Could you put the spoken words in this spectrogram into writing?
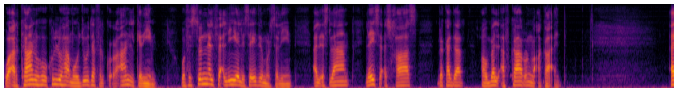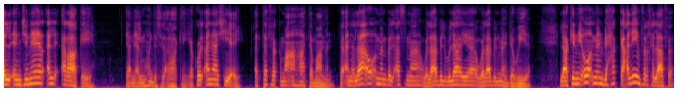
وأركانه كلها موجودة في القرآن الكريم وفي السنة الفعلية لسيد المرسلين. الإسلام ليس أشخاص بقدر أو بل أفكار وعقائد. الإنجنير العراقي يعني المهندس العراقي يقول أنا شيعي أتفق معها تماما فأنا لا أؤمن بالعصمة ولا بالولاية ولا بالمهدوية لكني أؤمن بحق عليم في الخلافة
